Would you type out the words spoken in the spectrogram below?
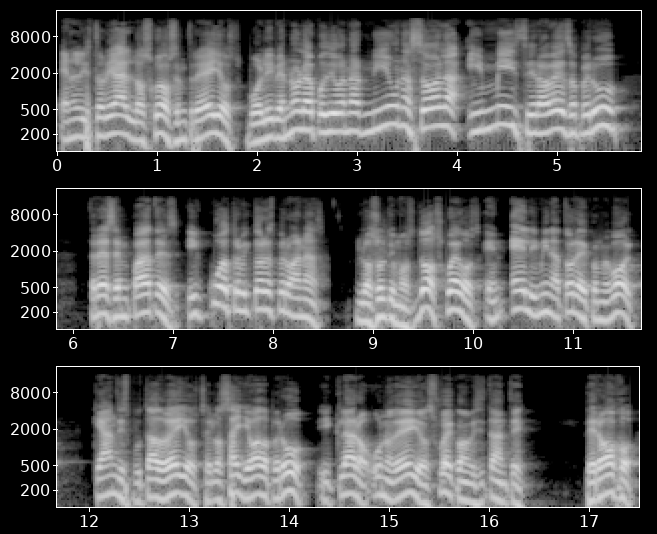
En el historial, los juegos entre ellos, Bolivia no le ha podido ganar ni una sola y mísera vez a Perú. Tres empates y cuatro victorias peruanas. Los últimos dos juegos en eliminatoria de Conmebol que han disputado ellos se los ha llevado Perú y claro, uno de ellos fue como visitante. Pero ojo,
